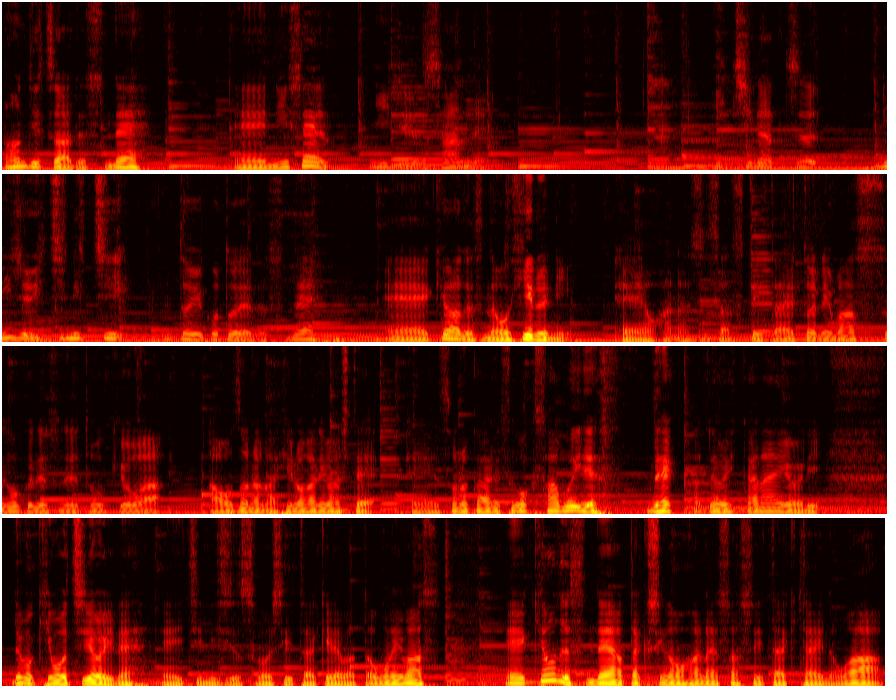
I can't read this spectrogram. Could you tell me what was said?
本日はですね、えー、2023年1月21日ということでですね、えー、今日はですね、お昼に、えー、お話しさせていただいております。すごくですね、東京は青空が広がりまして、えー、その代わりすごく寒いです。ね、風邪をひかないように、でも気持ちよいね、えー、一日を過ごしていただければと思います。えー、今日ですね、私がお話しさせていただきたいのは、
